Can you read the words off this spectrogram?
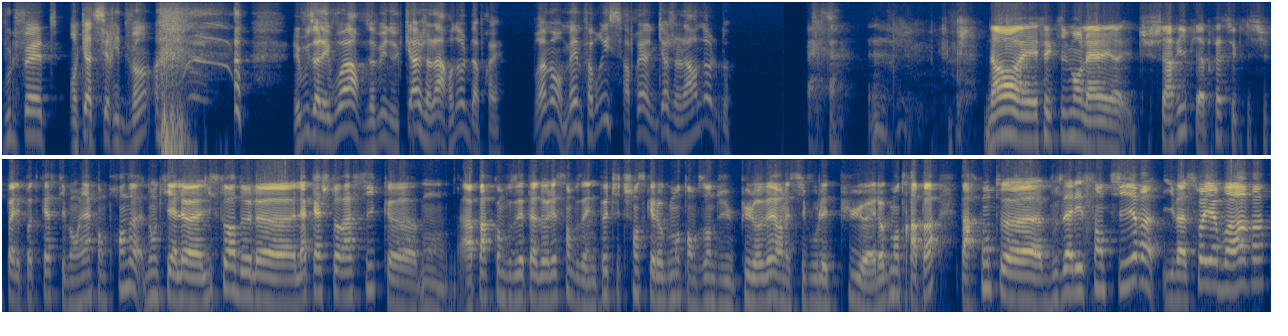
Vous le faites en 4 séries de 20. et vous allez voir, vous avez une cage à la Arnold après. Vraiment, même Fabrice, après, a une cage à la Arnold. Non, effectivement, tu charries, puis après, ceux qui ne suivent pas les podcasts, ils vont rien comprendre. Donc, il y a l'histoire de la cage thoracique. Euh, à part quand vous êtes adolescent, vous avez une petite chance qu'elle augmente en faisant du pullover, mais si vous l'êtes plus, elle augmentera pas. Par contre, euh, vous allez sentir, il va soit y avoir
